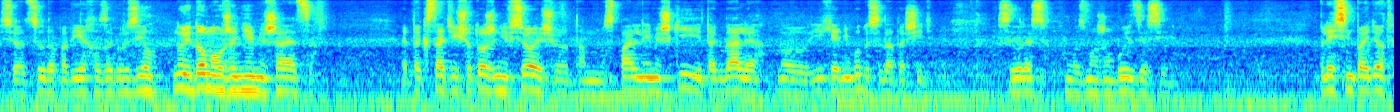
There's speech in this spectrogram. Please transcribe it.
Все, отсюда подъехал, загрузил. Ну и дома уже не мешается. Это, кстати, еще тоже не все, еще там спальные мешки и так далее. Но их я не буду сюда тащить. Сырость, возможно, будет здесь и плесень пойдет.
